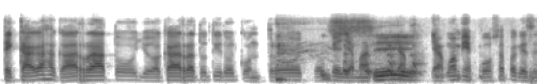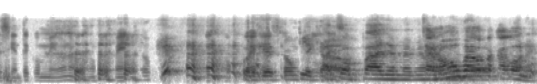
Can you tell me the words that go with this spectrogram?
te- cagas a cada rato. Yo a cada rato tiro el control. Tengo que llamar, Sí. llamo, llamo a mi esposa para que se siente conmigo en algunos momentos. porque no Porque es complicado. Acompáñame, mi O sea, amor, no es un juego para cagones.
